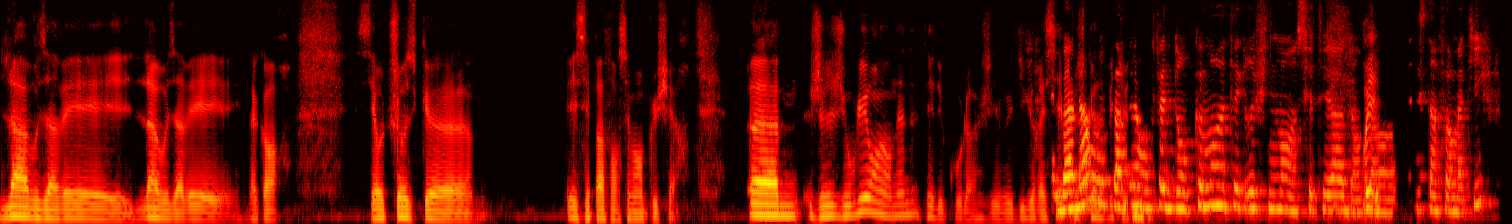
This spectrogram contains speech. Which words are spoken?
Là, vous avez, là, vous avez, d'accord. C'est autre chose que, et c'est pas forcément plus cher. Euh, j'ai oublié où on en était du coup là. J'ai digressé. Eh ben là, on parlait en fait donc comment intégrer finement un CTA dans un texte informatif?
